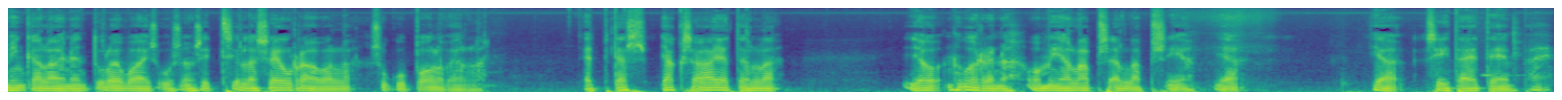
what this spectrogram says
minkälainen tulevaisuus on sitten sillä seuraavalla sukupolvella. Että pitäisi jaksaa ajatella jo nuorena omia lapsenlapsia ja, ja siitä eteenpäin.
